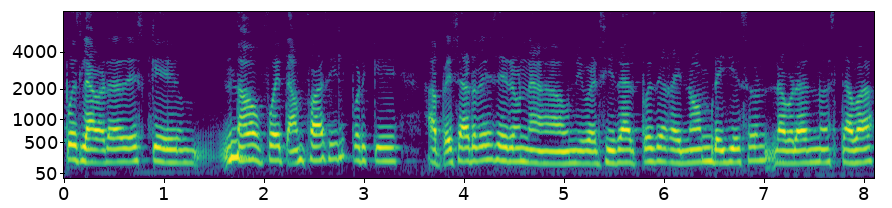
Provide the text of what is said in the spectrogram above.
pues la verdad es que no fue tan fácil porque a pesar de ser una universidad pues de renombre y eso, la verdad no estaba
